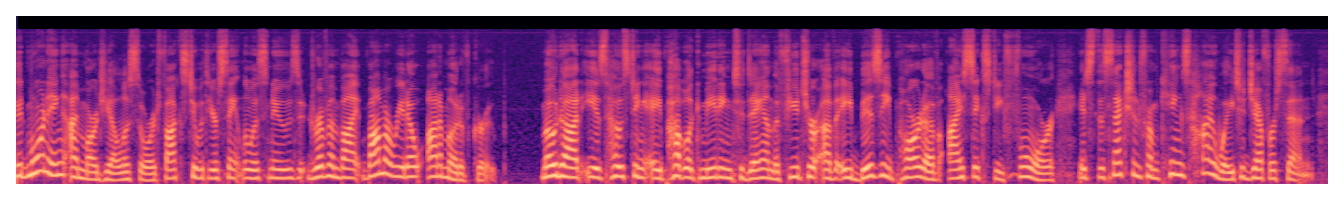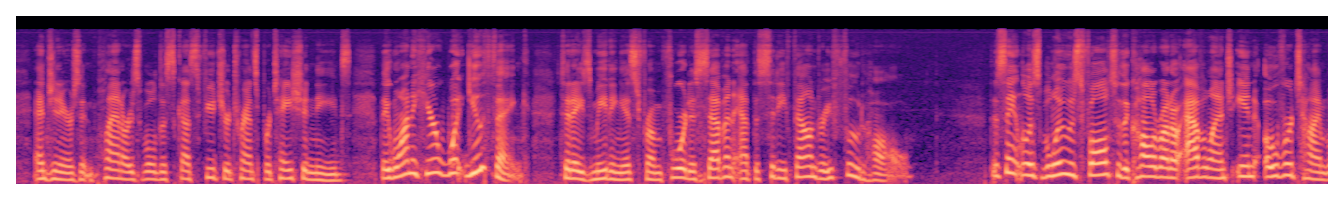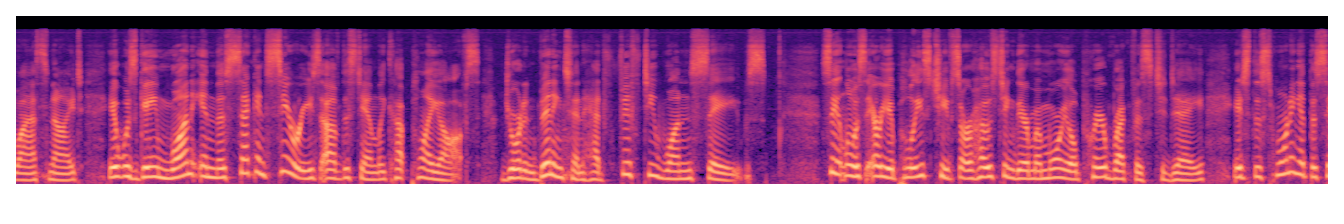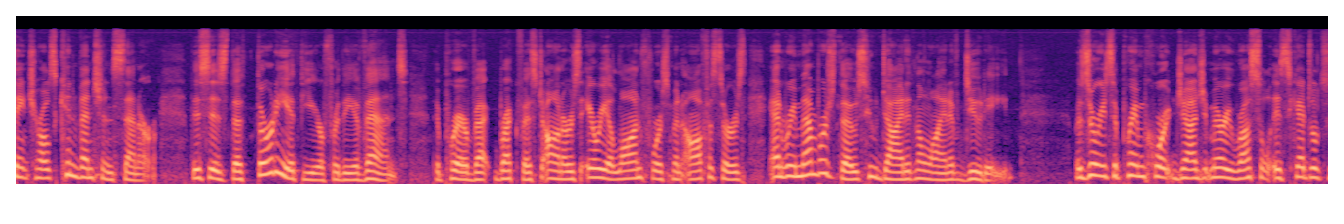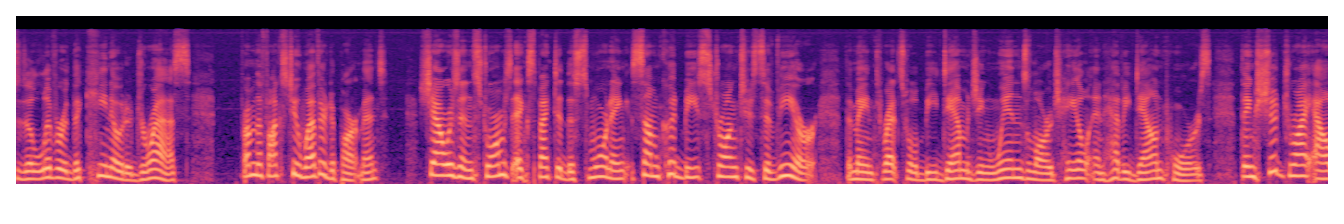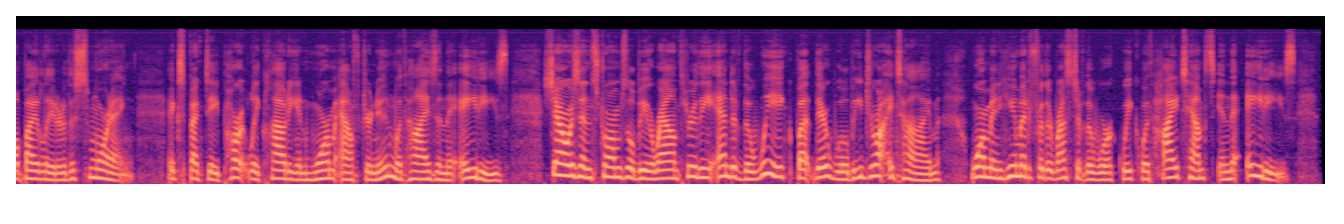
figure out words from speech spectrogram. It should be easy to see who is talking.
Speaker 1: Good morning. I'm Margie Ellisor, Fox 2 with your St. Louis news, driven by Bomarito Automotive Group. MoDOT is hosting a public meeting today on the future of a busy part of I 64. It's the section from Kings Highway to Jefferson. Engineers and planners will discuss future transportation needs. They want to hear what you think. Today's meeting is from 4 to 7 at the City Foundry Food Hall. The St. Louis Blues fall to the Colorado Avalanche in overtime last night. It was game one in the second series of the Stanley Cup playoffs. Jordan Binnington had 51 saves. St. Louis area police chiefs are hosting their memorial prayer breakfast today. It's this morning at the St. Charles Convention Center. This is the 30th year for the event. The prayer breakfast honors area law enforcement officers and remembers those who died in the line of duty. Missouri Supreme Court Judge Mary Russell is scheduled to deliver the keynote address. From the Fox 2 Weather Department, Showers and storms expected this morning. Some could be strong to severe. The main threats will be damaging winds, large hail, and heavy downpours. Things should dry out by later this morning. Expect a partly cloudy and warm afternoon with highs in the 80s. Showers and storms will be around through the end of the week, but there will be dry time. Warm and humid for the rest of the work week with high temps in the 80s.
